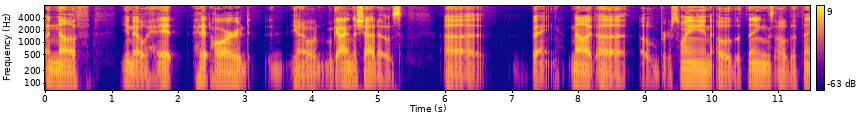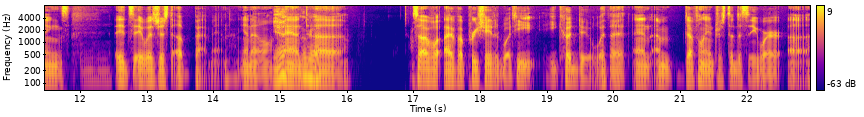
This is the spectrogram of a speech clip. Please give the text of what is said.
enough, you know, hit hit hard, you know, guy in the shadows. Uh bang. Not uh oh Bruce Wayne, oh the things, oh the things. It's it was just a Batman, you know. Yeah, And okay. uh so I've I've appreciated what he he could do with it, and I'm definitely interested to see where uh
